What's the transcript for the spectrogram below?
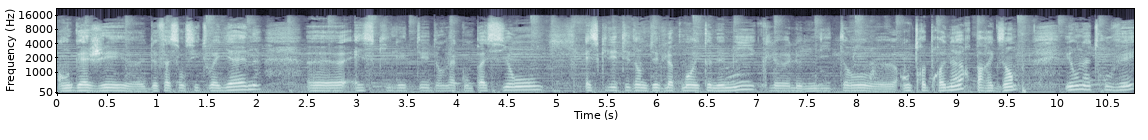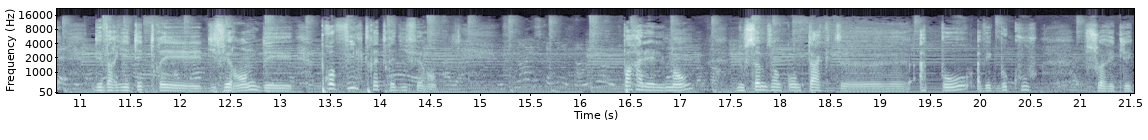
engagé euh, de façon citoyenne? Euh, Est-ce qu'il était dans la compassion? Est-ce qu'il était dans le développement économique, le, militant entrepreneur par exemple? Et on a trouvé des variétés très différentes, des profils très très différents. Parallèlement, nous sommes en contact à Pau avec beaucoup, soit avec les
